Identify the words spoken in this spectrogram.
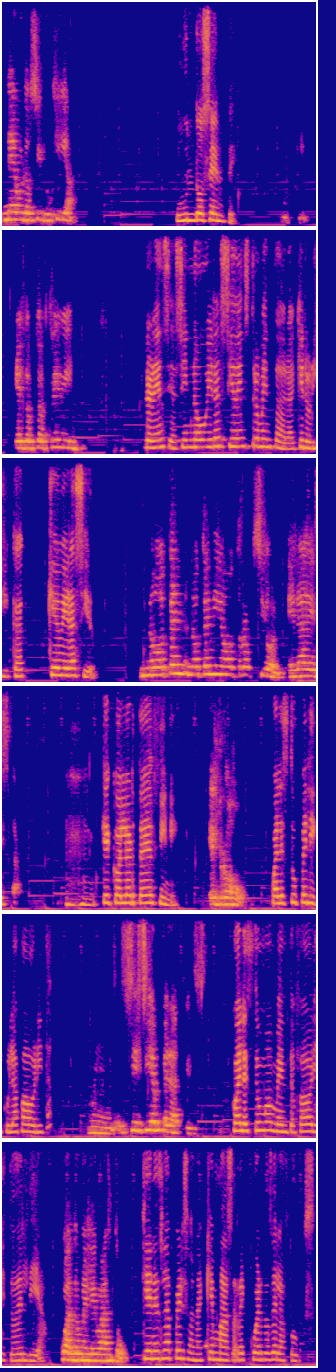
Neurocirugía. Un docente. El doctor Trivín. Florencia, si no hubiera sido instrumentadora quirúrgica, ¿qué hubiera sido? No, no tenía otra opción, era esta. ¿Qué color te define? El rojo. ¿Cuál es tu película favorita? Mm, sí, sí, emperatriz. ¿Cuál es tu momento favorito del día? Cuando me levanto. ¿Quién es la persona que más recuerdas de la FUX?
